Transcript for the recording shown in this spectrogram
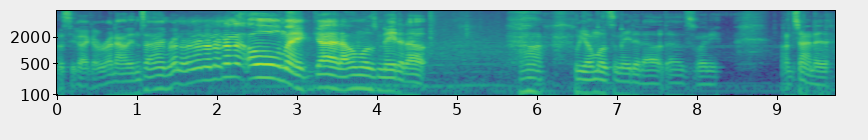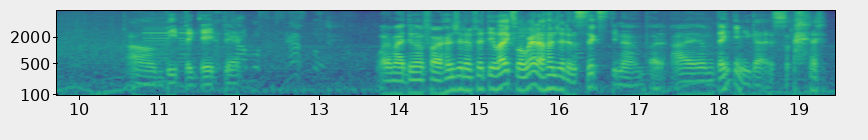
Let's see if I can run out in time. Run, run, run, run, run, run. Oh my god, I almost made it out. we almost made it out. That was funny. I'm trying to um, beat the gate there. What am I doing for 150 likes? Well, we're at 160 now, but I am thanking you guys.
